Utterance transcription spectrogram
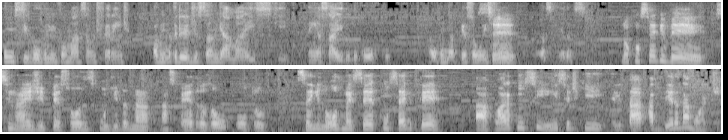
consigo alguma informação diferente. Alguma trilha de sangue a mais que tenha saído do corpo. Alguma pessoa escondida das pedras. não consegue ver sinais de pessoas escondidas na- nas pedras ou outro sangue novo, mas você consegue ter a clara consciência de que ele está à beira da morte.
